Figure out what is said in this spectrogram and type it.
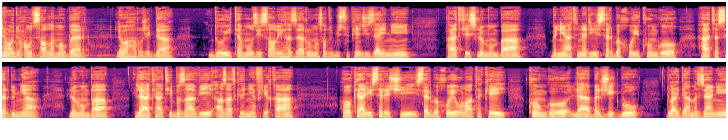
نەوەد و حەوت ساڵ لەمەوبەر لەوەها ڕۆژێکدا دووی تەمۆزی ساڵی 1925 زینی پاتریس لۆمۆمبا بنیاتنەری سربەخۆی کۆنگۆ هاتە سەردونیا لۆمۆمبا لە کاتی بزاوی ئازادکردنی ئەفریقا هۆکاری سەرەکی سەربەخۆیی وڵاتەکەی کۆنگۆ لە بەلژیک بوو دوای دامەزرانی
